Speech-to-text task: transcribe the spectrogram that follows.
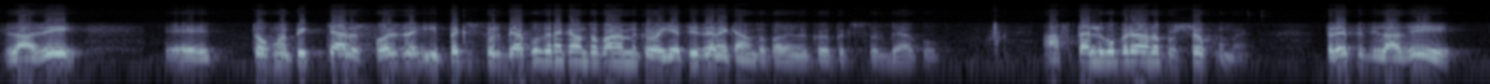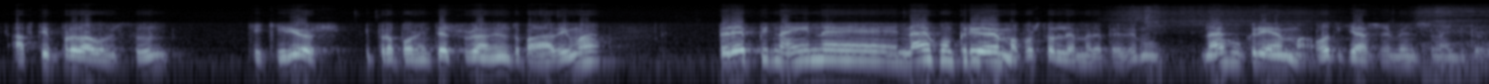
Δηλαδή ε, το έχουμε πει και άλλες φορές, οι παίκτες του Ολυμπιακού δεν έκαναν το παραμικρό. Γιατί δεν έκαναν το παραμικρό οι παίκτες του Ολυμπιακού; Αυτά λίγο πρέπει να τα προσέχουμε. Πρέπει δηλαδή αυτοί που πρωταγωνιστούν και κυρίως οι προπονητές που να δίνουν το παράδειγμα πρέπει να, είναι, να έχουν κρύο αίμα. Πώς το λέμε ρε παιδί μου; Να έχουν κρύο αίμα. Ό,τι και αν συμβαίνει σε ένα γήπεδο.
